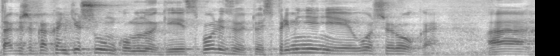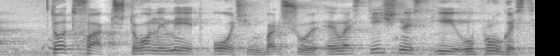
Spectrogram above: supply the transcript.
так же как антишумку многие используют, то есть применение его широкое. А тот факт, что он имеет очень большую эластичность и упругость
